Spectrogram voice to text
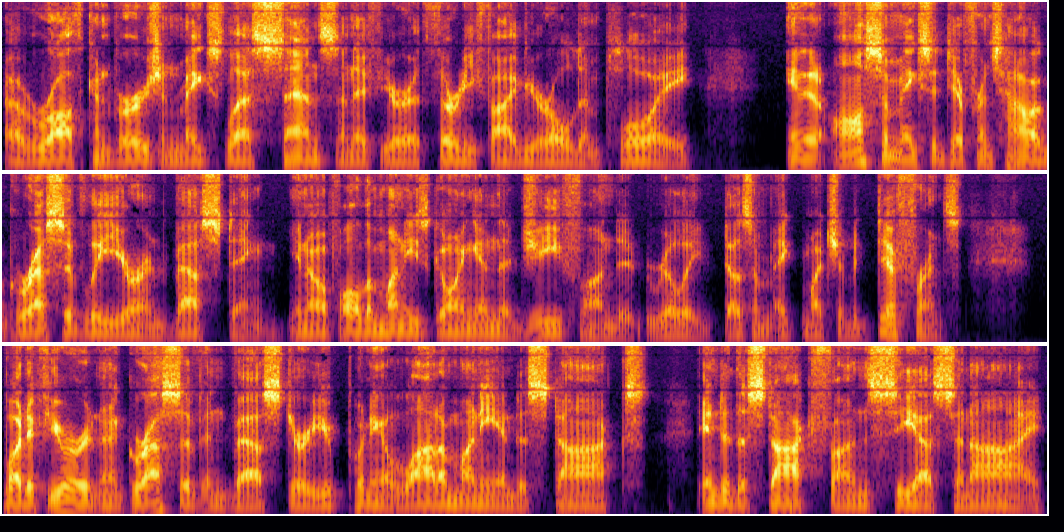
a Roth conversion makes less sense than if you're a 35 year old employee. And it also makes a difference how aggressively you're investing. You know, if all the money's going in the G fund, it really doesn't make much of a difference. But if you're an aggressive investor, you're putting a lot of money into stocks, into the stock funds, CS&I,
